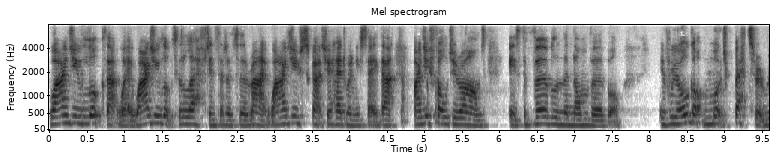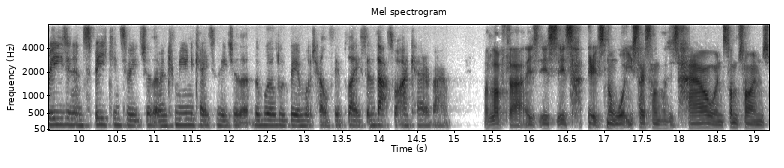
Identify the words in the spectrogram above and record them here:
Why do you look that way? Why do you look to the left instead of to the right? Why do you scratch your head when you say that? Why do you fold your arms? It's the verbal and the non-verbal. If we all got much better at reading and speaking to each other and communicating with each other, the world would be a much healthier place. And that's what I care about. I love that. It's it's it's it's not what you say. Sometimes it's how, and sometimes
